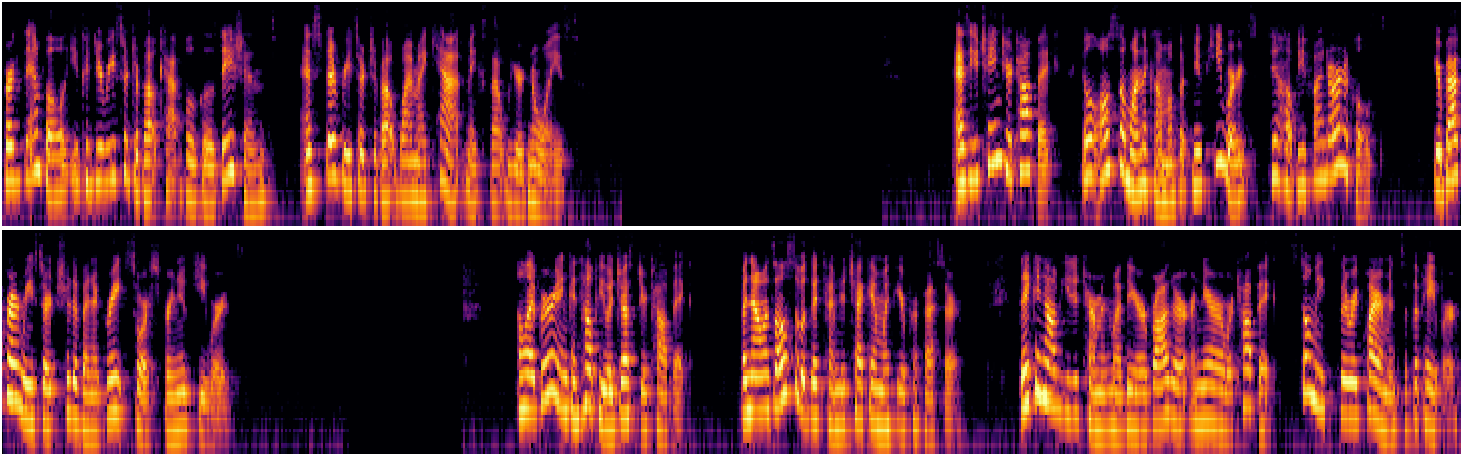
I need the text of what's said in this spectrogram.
For example, you could do research about cat vocalizations instead of research about why my cat makes that weird noise. As you change your topic, you'll also want to come up with new keywords to help you find articles. Your background research should have been a great source for new keywords. A librarian can help you adjust your topic, but now is also a good time to check in with your professor. They can help you determine whether your broader or narrower topic still meets the requirements of the paper.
